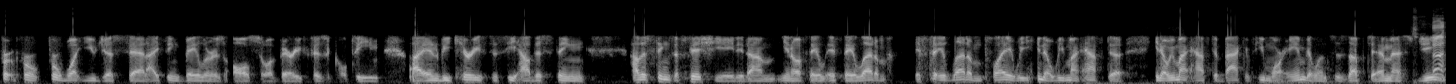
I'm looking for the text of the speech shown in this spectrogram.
for, for for what you just said. I think Baylor is also a very physical team, uh, and I'd be curious to see how this thing how this thing's officiated. Um, you know, if they if they let them if they let them play, we you know we might have to you know we might have to back a few more ambulances up to MSG.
